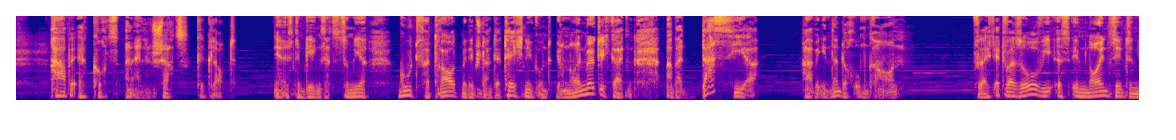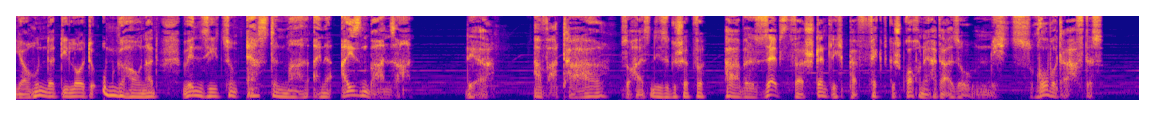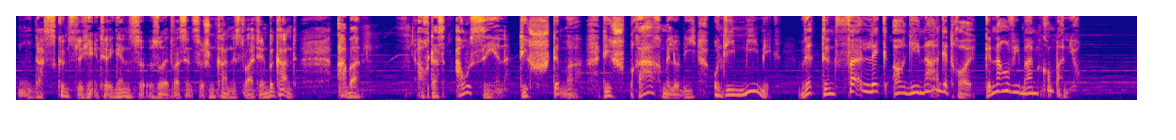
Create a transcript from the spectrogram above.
habe er kurz an einen Scherz geglaubt. Er ist im Gegensatz zu mir gut vertraut mit dem Stand der Technik und ihren neuen Möglichkeiten. Aber das hier habe ihn dann doch umgehauen. Vielleicht etwa so, wie es im 19. Jahrhundert die Leute umgehauen hat, wenn sie zum ersten Mal eine Eisenbahn sahen. Der Avatar, so heißen diese Geschöpfe, habe selbstverständlich perfekt gesprochen, er hatte also nichts Roboterhaftes. Dass künstliche Intelligenz so etwas inzwischen kann, ist weithin bekannt. Aber auch das Aussehen, die Stimme, die Sprachmelodie und die Mimik wirkten völlig originalgetreu, genau wie beim Kompagnon.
